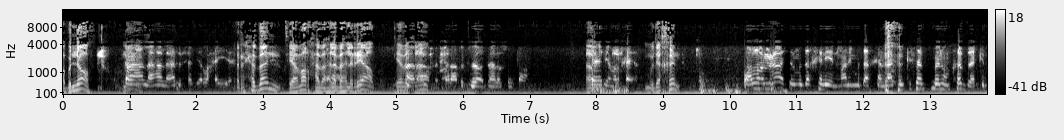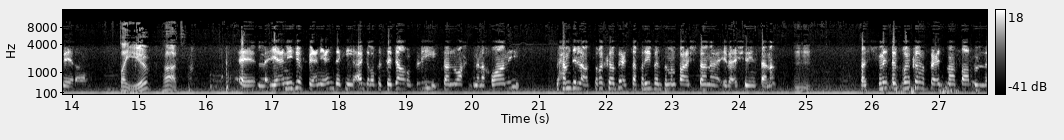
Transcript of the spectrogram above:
أبو النوف؟ نايف. هلا هلا ارحب. يلا حيه ارحب أنت. يا مرحبا. هلا بأهل الرياض. كيف الحال؟ هلا بك زود هلا سلطان. خير الخير مدخن؟ والله معاشر المدخنين ماني مدخن لكن كسبت منهم خبرة كبيرة. والله. طيب هات. إيه، يعني شوف يعني عندك اقرب التجارب لي كان واحد من أخواني. الحمد لله تركه بعد تقريبا 18 سنة إلى 20 سنة. بس متى تركه بعد ما صار ال-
